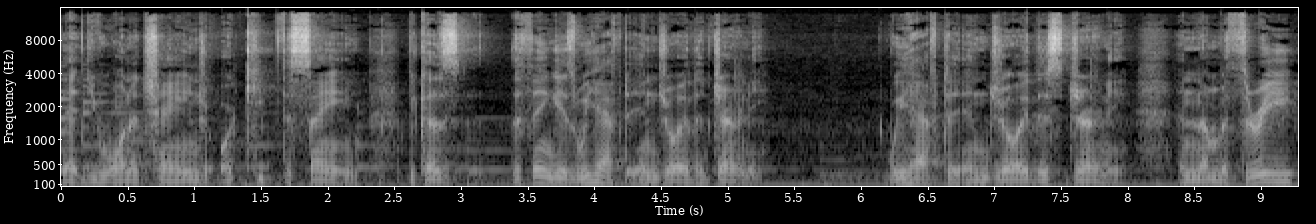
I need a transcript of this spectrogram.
that you want to change or keep the same. Because the thing is, we have to enjoy the journey. We have to enjoy this journey. And number three,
